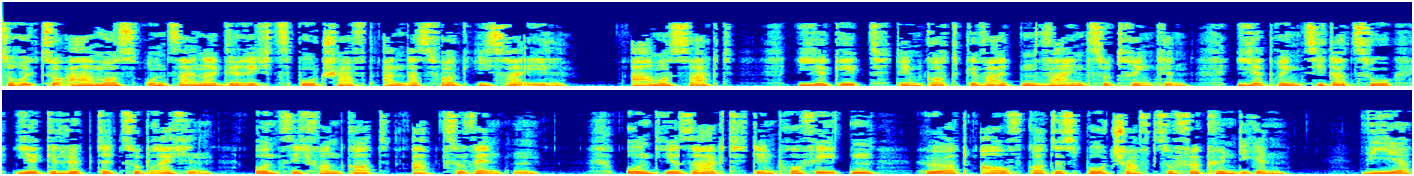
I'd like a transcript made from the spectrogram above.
Zurück zu Amos und seiner Gerichtsbotschaft an das Volk Israel. Amos sagt, ihr gebt den Gottgeweihten Wein zu trinken, ihr bringt sie dazu, ihr Gelübde zu brechen und sich von Gott abzuwenden. Und ihr sagt den Propheten, hört auf, Gottes Botschaft zu verkündigen. Wir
